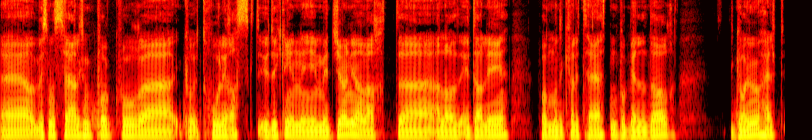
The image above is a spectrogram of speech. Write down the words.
Eh, hvis man ser liksom på hvor, eh, hvor utrolig raskt utviklingen i Midjourney har vært, eh, eller i Dali, på en måte kvaliteten på bilder, det går jo helt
